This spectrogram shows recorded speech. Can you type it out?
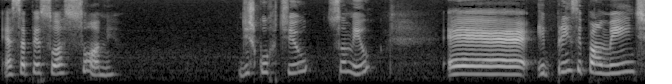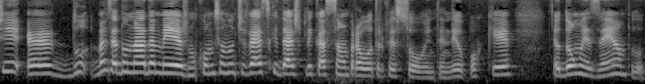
essa pessoa some. Descurtiu, sumiu. É, e principalmente, é do- mas é do nada mesmo, como se eu não tivesse que dar explicação para outra pessoa, entendeu? Porque eu dou um exemplo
